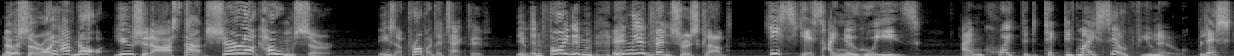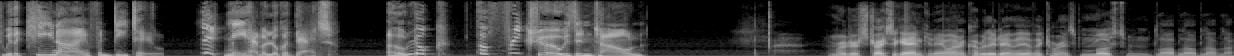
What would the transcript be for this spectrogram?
No, sir, I have not. You should ask that Sherlock Holmes, sir. He's a proper detective. You can find him in the Adventurers Club. Yes, yes, I know who he is. I'm quite the detective myself, you know, blessed with a keen eye for detail. Let me have a look at that. Oh, look, a freak show is in town. Murder strikes again. Can anyone uncover the identity of Victoria's most blah blah blah blah?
